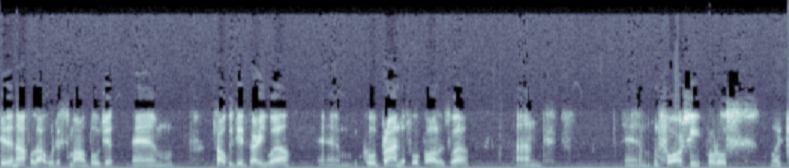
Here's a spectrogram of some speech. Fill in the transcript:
did an awful lot with a small budget. Um, thought we did very well um, good brand of football as well. And um, unfortunately for us, like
